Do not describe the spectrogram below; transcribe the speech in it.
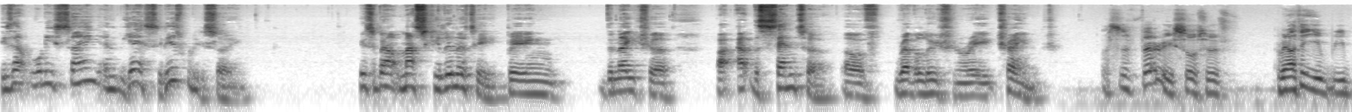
is that what he's saying? And yes, it is what he's saying. It's about masculinity being the nature uh, at the center of revolutionary change. It's a very sort of. I mean, I think you, you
